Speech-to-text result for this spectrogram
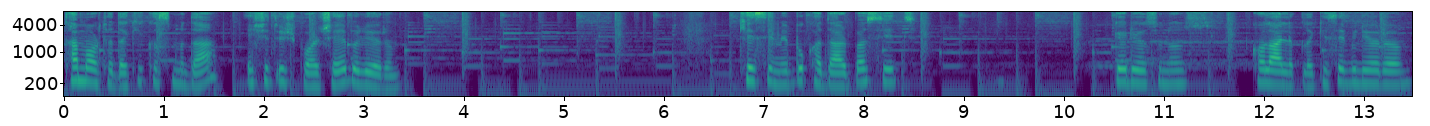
Tam ortadaki kısmı da eşit 3 parçaya bölüyorum. Kesimi bu kadar basit. Görüyorsunuz. Kolaylıkla kesebiliyorum.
